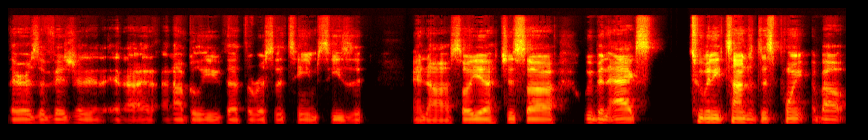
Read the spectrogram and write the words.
there is a vision, and, I and I believe that the rest of the team sees it. And uh, so yeah, just uh, we've been asked too many times at this point about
